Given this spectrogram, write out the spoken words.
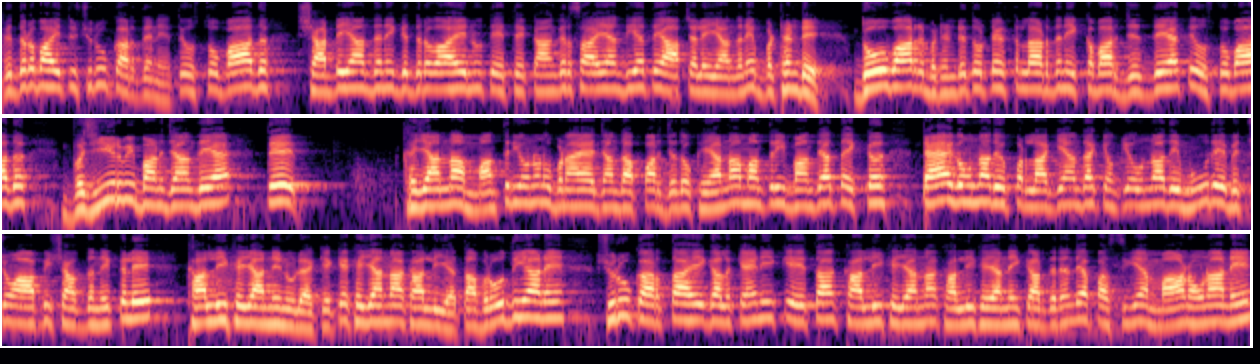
ਗਿੱਦੜਬਾਹੀ ਤੋਂ ਸ਼ੁਰੂ ਕਰਦੇ ਨੇ ਤੇ ਉਸ ਤੋਂ ਬਾਅਦ ਛੱਡ ਜਾਂਦੇ ਨੇ ਗਿੱਦੜਵਾਹੇ ਨੂੰ ਤੇ ਇੱਥੇ ਕਾਂਗਰਸ ਆ ਜਾਂਦੀ ਹੈ ਤੇ ਆਪ ਚਲੇ ਜਾਂਦੇ ਨੇ ਬਠਿੰਡੇ। ਦੋ ਵਾਰ ਬਠਿੰਡੇ ਤੋਂ ਟਿਕਟ ਲੜਦੇ ਨੇ, ਇੱਕ ਵਾਰ ਜਿੱਤਦੇ ਆ ਤੇ ਉਸ ਤੋਂ ਬਾਅਦ ਵਜ਼ੀਰ ਵੀ ਬਣ ਜਾਂਦੇ ਆ ਤੇ ਖਜ਼ਾਨਾ ਮੰਤਰੀ ਉਹਨਾਂ ਨੂੰ ਬਣਾਇਆ ਜਾਂਦਾ, ਪਰ ਜਦੋਂ ਖਜ਼ਾਨਾ ਮੰਤਰੀ ਬਣਦੇ ਆ ਤਾਂ ਇੱਕ ਟੈਗ ਉਹਨਾਂ ਦੇ ਉੱਪਰ ਲੱਗ ਜਾਂਦਾ ਕਿਉਂਕਿ ਉਹਨਾਂ ਦੇ ਮੂੰਹ ਦੇ ਵਿੱਚੋਂ ਆਪ ਹੀ ਸ਼ਬਦ ਨਿਕਲੇ, ਖਾਲੀ ਖਜ਼ਾਨੇ ਨੂੰ ਲੈ ਕੇ ਕਿ ਖਜ਼ਾਨਾ ਖਾਲੀ ਹੈ। ਤਾਂ ਵਿਰੋਧੀਆਂ ਨੇ ਸ਼ੁਰੂ ਕਰਤਾ ਇਹ ਗੱਲ ਕਹਿਣੀ ਕਿ ਇਹ ਤਾਂ ਖਾਲੀ ਖਜ਼ਾਨਾ, ਖਾਲੀ ਖਜ਼ਾਨੇ ਕਰਦੇ ਰਹਿੰਦੇ ਆ, ਪਰ ਸੀਐਮ ਮਾਨ ਉਹਨਾਂ ਨੇ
